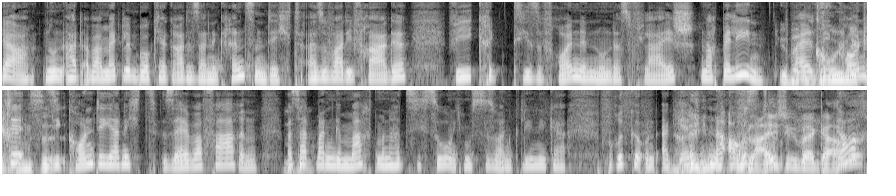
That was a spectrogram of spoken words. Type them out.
Ja, nun hat aber Mecklenburg ja gerade seine Grenzen dicht. Also war die Frage, wie kriegt diese Freundin nun das Fleisch nach Berlin? Über die Weil grüne sie konnte, Grenze. sie konnte ja nicht selber fahren. Was Mhm. hat man gemacht? Man hat sich so, ich musste so an Kliniker Brücke und Agenten aus. Fleischübergabe? Doch,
